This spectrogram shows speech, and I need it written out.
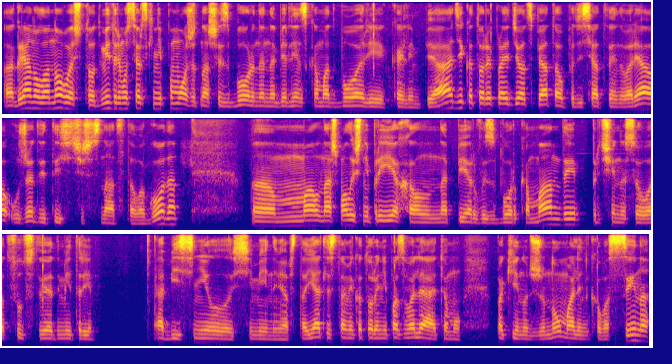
а, грянула новость, что Дмитрий Мусерский не поможет нашей сборной на берлинском отборе к Олимпиаде, который пройдет с 5 по 10 января уже 2016 года. А, наш малыш не приехал на первый сбор команды. Причины своего отсутствия Дмитрий объяснил семейными обстоятельствами, которые не позволяют ему покинуть жену, маленького сына.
